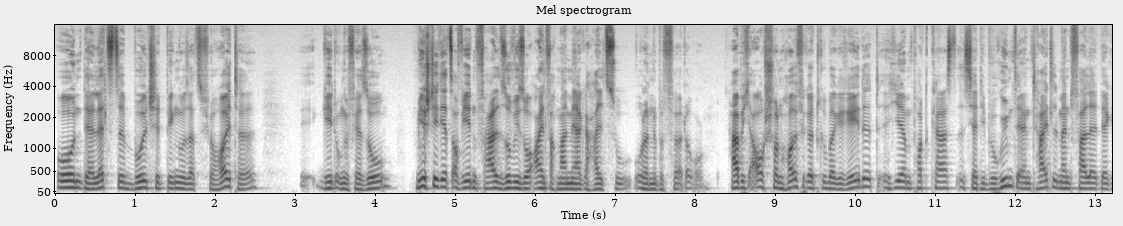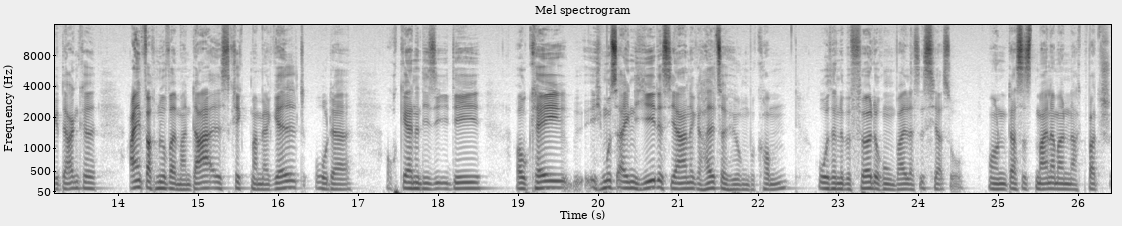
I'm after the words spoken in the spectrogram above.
Und der letzte Bullshit-Bingo-Satz für heute geht ungefähr so. Mir steht jetzt auf jeden Fall sowieso einfach mal mehr Gehalt zu oder eine Beförderung. Habe ich auch schon häufiger drüber geredet. Hier im Podcast ist ja die berühmte Entitlement-Falle, der Gedanke, einfach nur weil man da ist, kriegt man mehr Geld oder auch gerne diese Idee, okay, ich muss eigentlich jedes Jahr eine Gehaltserhöhung bekommen oder eine Beförderung, weil das ist ja so. Und das ist meiner Meinung nach Quatsch.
